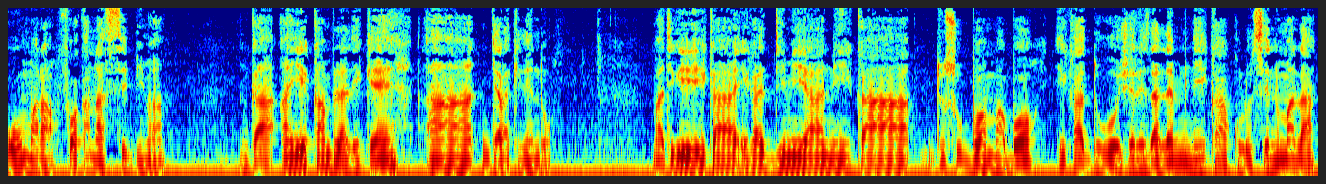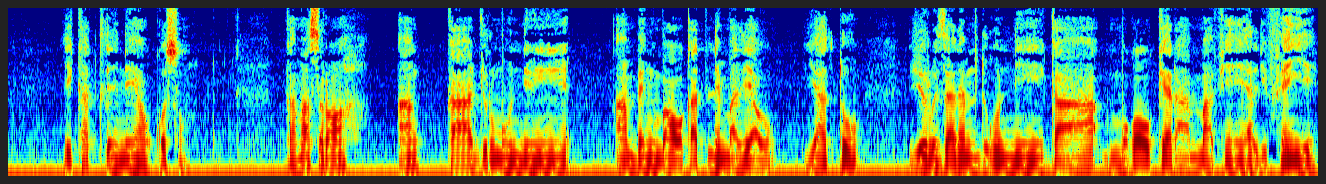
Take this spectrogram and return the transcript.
o mara fɔɔ ka na se bi ma nka an ye kan bilali kɛ an jalakilen don matigi i ka i ka dimiya ni i ka dusubɔ mabɔ i ka dogo jerusalɛm ni i ka kulu senuma la i ka tilenneyaw kosɔn kamasɔrɔ an ka jurumu ni an bɛngebaaw ka tilenbaliyaw y'a to jerusalɛm dugu ni ka mɔgɔw kɛra mafiɲɛyalifɛn ye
